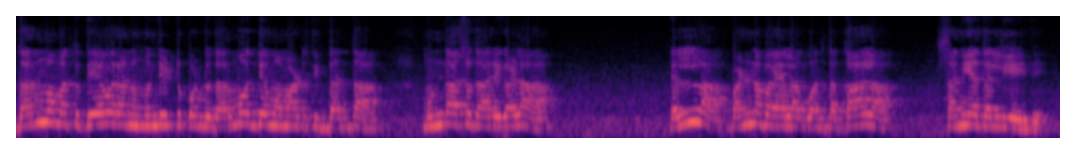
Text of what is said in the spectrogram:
ಧರ್ಮ ಮತ್ತು ದೇವರನ್ನು ಮುಂದಿಟ್ಟುಕೊಂಡು ಧರ್ಮೋದ್ಯಮ ಮಾಡುತ್ತಿದ್ದಂಥ ಮುಂಡಾಸುದಾರಿಗಳ ಎಲ್ಲ ಬಣ್ಣ ಬಯಲಾಗುವಂಥ ಕಾಲ ಸನಿಯದಲ್ಲಿಯೇ ಇದೆ.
